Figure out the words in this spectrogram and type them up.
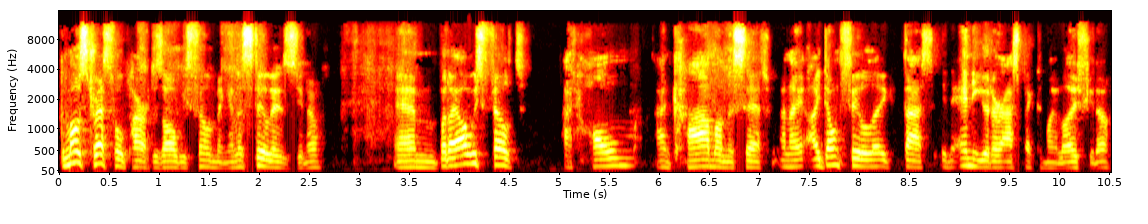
the most stressful part is always filming, and it still is, you know. Um, but I always felt at home and calm on the set, and I, I don't feel like that in any other aspect of my life, you know.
